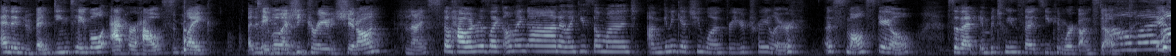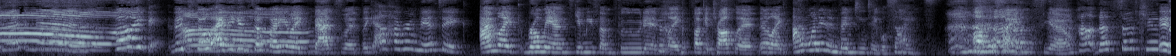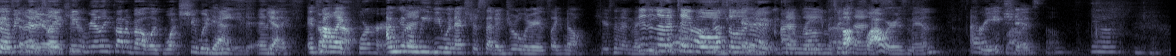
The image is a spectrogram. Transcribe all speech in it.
an inventing table at her house, like a table that she created shit on. Nice. So Howard was like, "Oh my god, I like you so much. I'm gonna get you one for your trailer, a small scale, so that in between sets you can work on stuff." Oh my goodness! But like, that's so. I think it's so funny. Oh. Like that's what. Like, oh, how romantic. I'm like romance. Give me some food and like fucking chocolate. They're like, I want an inventing table. Science. All the science. You know. How that's so cute It though is so because cute. like he really thought about like what she would Yes. need and Yes. like, It's got not like, that for her. I'm gonna Right. leave you an extra set of jewelry. It's like, no. Here's an inventing. Here's another table. table, That's so sick. I exactly. love that. Fuck flowers, man. I like flowers, shit. though. Yeah.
